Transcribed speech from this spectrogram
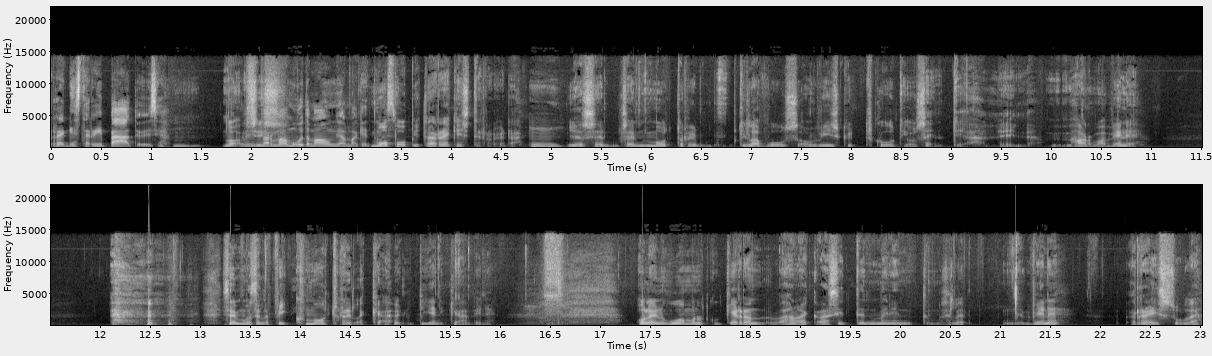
rekisteriin päätyisi. Mm. No, siis varmaan muutama ongelmakin tulisi. Mopo pitää rekisteröidä mm. ja sen, sen moottorin tilavuus on 50 kuutiosenttiä, niin harva vene semmoisella pikkumoottorilla käy, pienikään vene. Olen huomannut, kun kerran vähän aikaa sitten menin tämmöiselle venereissulle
